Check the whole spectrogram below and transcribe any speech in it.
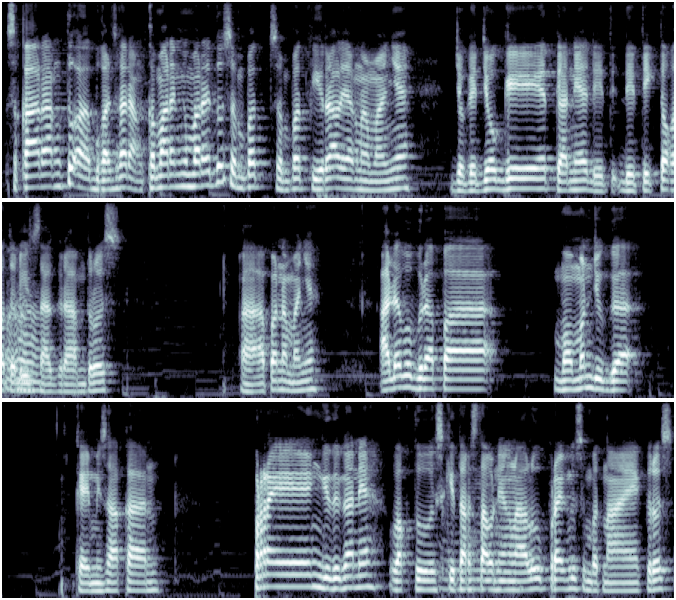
sekarang tuh ah, bukan sekarang. Kemarin-kemarin tuh sempat sempat viral yang namanya joget-joget kan ya di, di TikTok atau di Ah. Instagram. Terus ah, apa namanya ada beberapa momen juga kayak misalkan prank gitu kan ya waktu sekitar setahun yang lalu prank tuh sempat naik. Terus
